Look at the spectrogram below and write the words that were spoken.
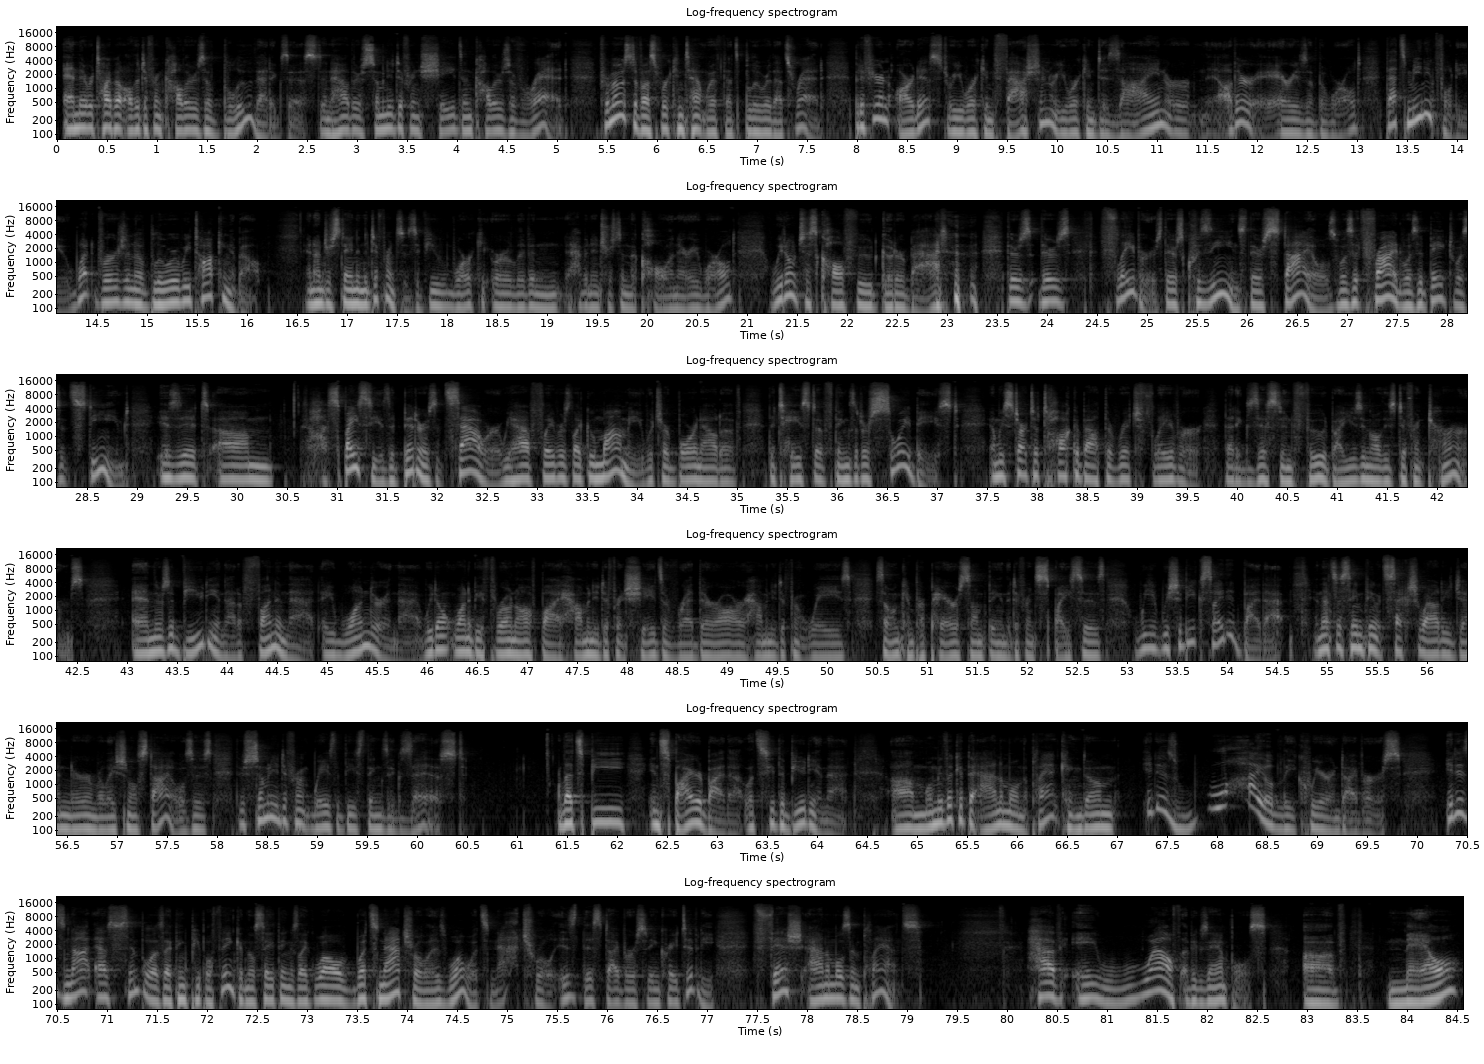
And they were talking about all the different colors of blue that exist and how there's so many different shades and colors of red. For most of us, we're content with that's blue or that's red. But if you're an artist or you work in fashion or you work in design or other areas of the world, that's meaningful to you. What version of blue are we talking about? And understanding the differences. If you work or live and have an interest in the culinary world, we don't just call food good or bad. there's there's flavors, there's cuisines, there's styles. Was it fried? Was it baked? Was it steamed? Is it um, spicy? Is it bitter? Is it sour? We have flavors like umami, which are born out of the taste of things that are soy based. And we start to talk about the rich flavor that exists in food by using all these different terms. And there's a beauty in that, a fun in that, a wonder in that. We don't want to be thrown off by how many different shades of red there are, how many different ways someone can prepare something, the different spices. We, we should be excited by that. And that's the same thing with sexuality, gender, and relational styles. Is there's so many different ways that these things exist let's be inspired by that. Let's see the beauty in that. Um, when we look at the animal and the plant kingdom, it is wildly queer and diverse it is not as simple as I think people think. And they'll say things like, well, what's natural is, well, what's natural is this diversity and creativity. Fish, animals, and plants have a wealth of examples of male,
